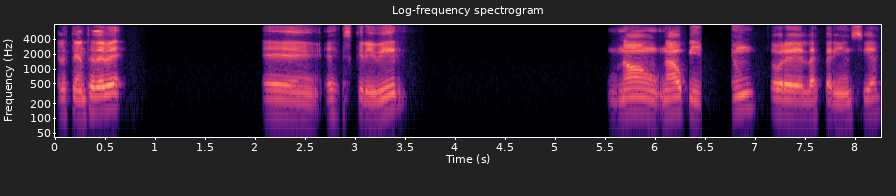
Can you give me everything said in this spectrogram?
el estudiante debe eh, escribir una, una opinión sobre la experiencia,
